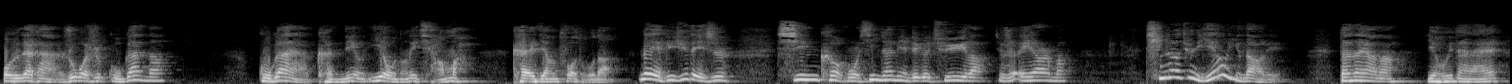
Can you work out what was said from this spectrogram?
我们再看，如果是骨干呢，骨干啊肯定业务能力强嘛，开疆拓土的，那也必须得是新客户、新产品这个区域了，就是 A 二吗？听上去也有一定道理，但那样呢？也会带来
